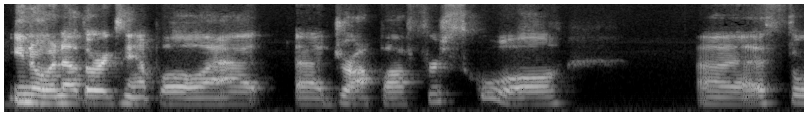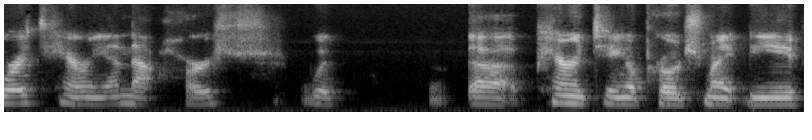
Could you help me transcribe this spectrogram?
You know, another example at drop off for school, uh, authoritarian, that harsh with uh, parenting approach might be,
